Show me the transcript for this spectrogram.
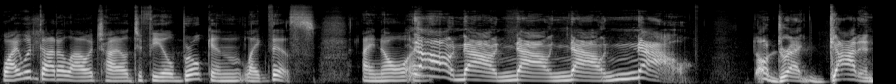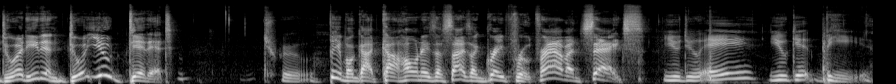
Why would God allow a child to feel broken like this? I know. I'm- No, no, no, no, no. Don't drag God into it. He didn't do it. You did it. True. People got cojones the size of grapefruit, for heaven's sakes. You do A, you get B.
